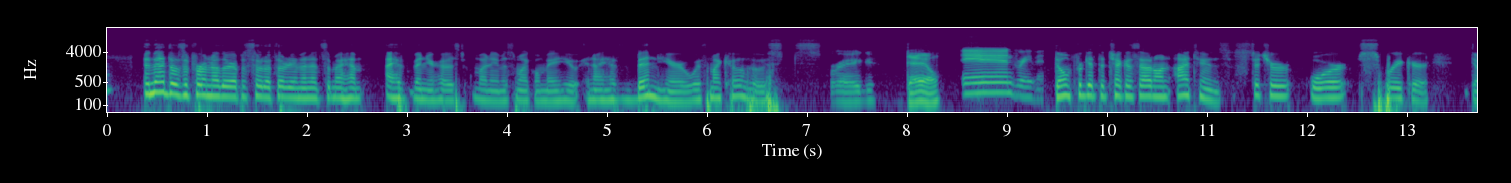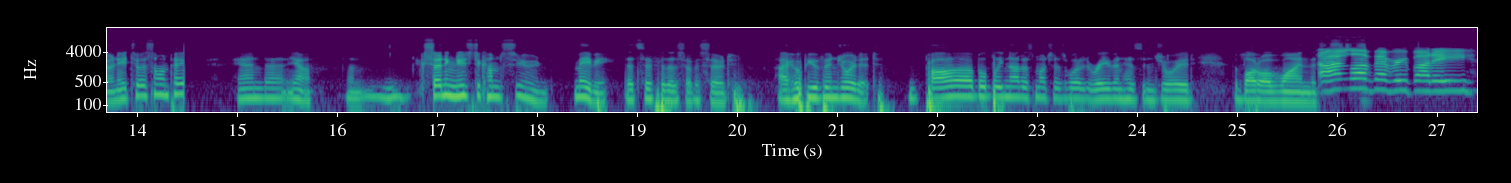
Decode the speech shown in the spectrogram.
and that does it for another episode of 30 Minutes of Mayhem. I have been your host. My name is Michael Mayhew, and I have been here with my co-hosts. Greg. Dale. And Raven. Don't forget to check us out on iTunes, Stitcher, or Spreaker. Donate to us on Pay. And uh, yeah, um, exciting news to come soon. Maybe. That's it for this episode. I hope you've enjoyed it. Probably not as much as what Raven has enjoyed the bottle of wine. That I love everybody.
